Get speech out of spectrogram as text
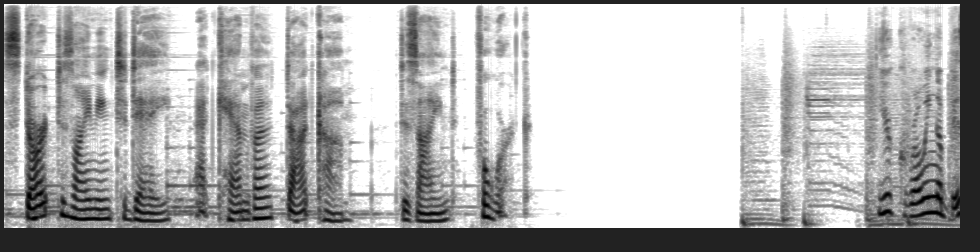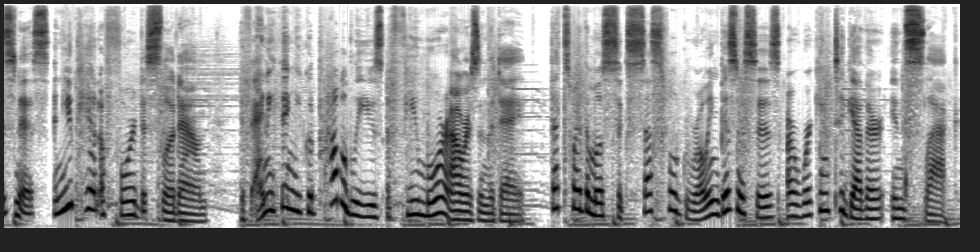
Start designing today at canva.com. Designed for work. You're growing a business and you can't afford to slow down. If anything, you could probably use a few more hours in the day. That's why the most successful growing businesses are working together in Slack.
